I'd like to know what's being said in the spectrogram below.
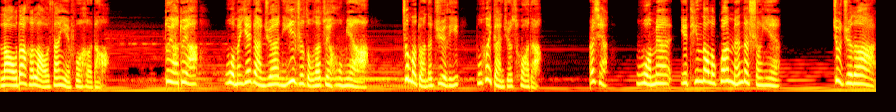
老大和老三也附和道：“对呀对呀，我们也感觉你一直走在最后面啊，这么短的距离不会感觉错的，而且我们也听到了关门的声音，就觉得啊，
